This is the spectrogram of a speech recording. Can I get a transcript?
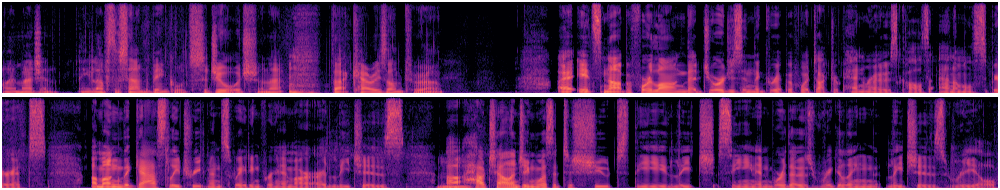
I imagine he loves the sound of being called Sir George, and that that carries on throughout. Uh, it's not before long that George is in the grip of what Dr. Penrose calls animal spirits. Among the ghastly treatments waiting for him are, are leeches. Uh, Mm. how challenging was it to shoot the leech scene, and were those wriggling leeches real?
